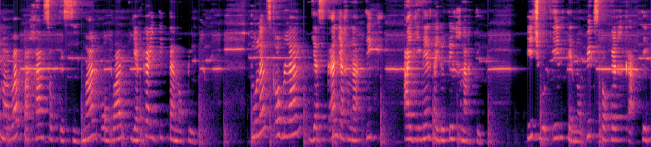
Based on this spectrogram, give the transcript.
maba pajal sok tesihmal ojbal yakaitik tanopik. Tulan sk'oblal yask'an yajna'tik ayinel tayutil jnajtik. ichwik'il tenopik spokej k'aptik,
